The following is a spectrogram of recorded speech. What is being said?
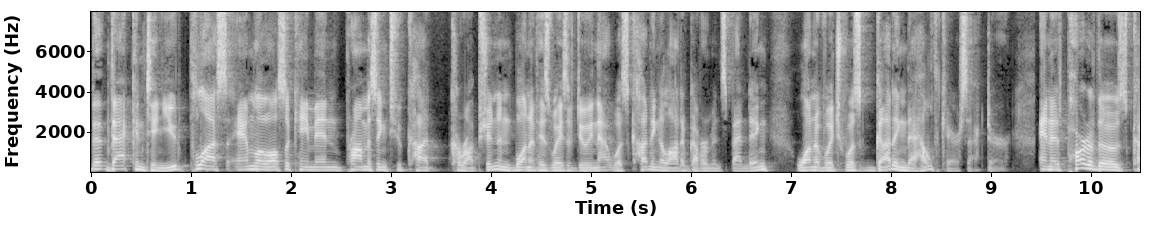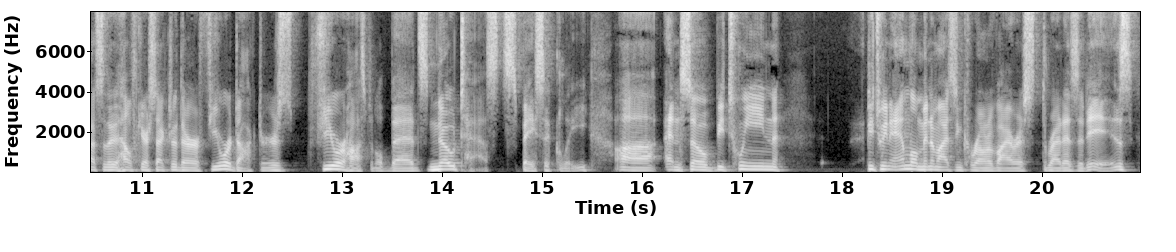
th- that continued. Plus, AMLO also came in promising to cut corruption. And one of his ways of doing that was cutting a lot of government spending, one of which was gutting the healthcare sector. And as part of those cuts to the healthcare sector, there are fewer doctors, fewer hospital beds, no tests, basically. Uh, and so between between AMLO minimizing coronavirus threat as it is,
